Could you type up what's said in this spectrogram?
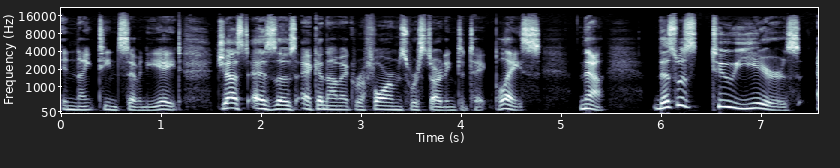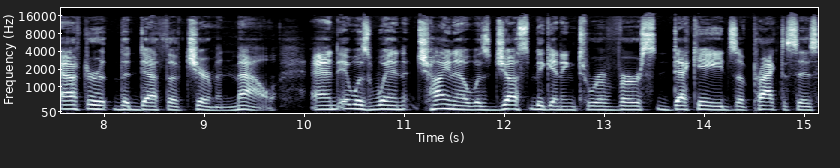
in 1978, just as those economic reforms were starting to take place. Now, this was two years after the death of Chairman Mao, and it was when China was just beginning to reverse decades of practices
